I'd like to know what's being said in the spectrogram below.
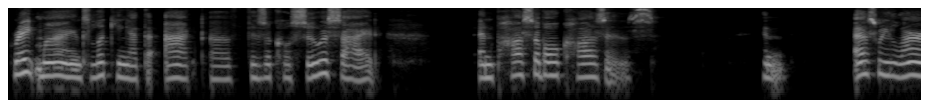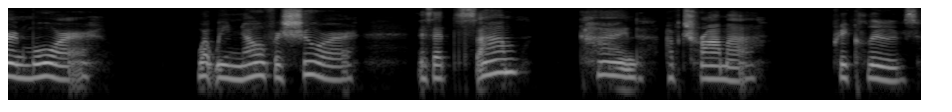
great minds looking at the act of physical suicide and possible causes. And as we learn more, what we know for sure is that some kind of trauma precludes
